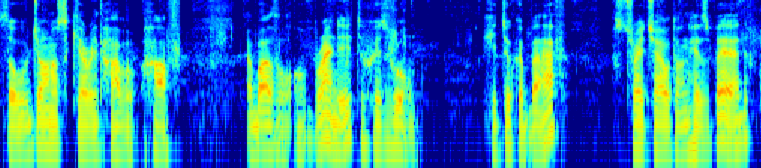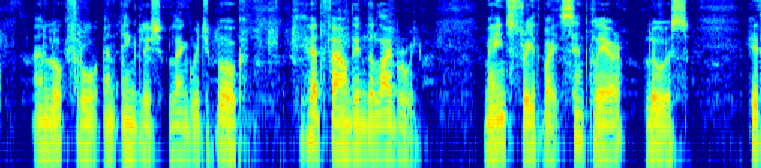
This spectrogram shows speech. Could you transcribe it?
so Jonas carried half, half a bottle of brandy to his room. He took a bath, stretched out on his bed, and looked through an English language book he had found in the library. Main Street by Sinclair Lewis. He'd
